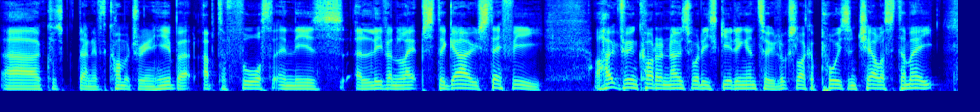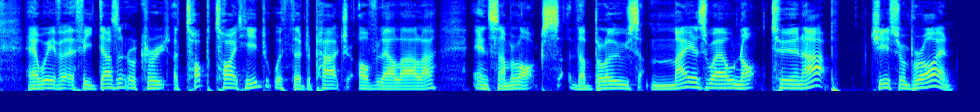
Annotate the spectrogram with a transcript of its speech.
because uh, don't have the commentary in here, but up to fourth, and there's 11 laps to go. Steffi, I hope Vern Cotter knows what he's getting into. Looks like a poison chalice to me. However, if he doesn't recruit a top tight head with the departure of Laulala and some locks, the Blues may as well not turn up. Cheers from Brian.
